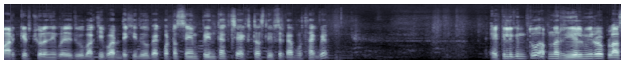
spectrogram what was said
মার্কেট চ্যালেঞ্জিং করে দিব, বাকি পার্ট দেখিয়ে দেবো। ব্যাকপার্টটা সেম প্রিন্ট থাকছে এক্সট্রা স্লিপসের কাপড় থাকবে। এগুলি কিন্তু আপনার real mirror plus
